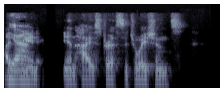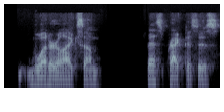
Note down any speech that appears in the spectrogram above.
I Yeah. panic in high stress situations. What are like some best practices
